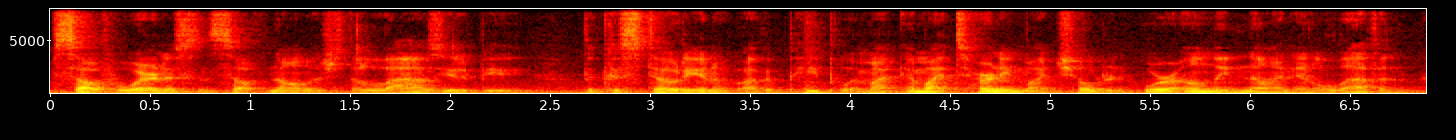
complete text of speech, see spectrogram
self awareness and self knowledge that allows you to be the custodian of other people? Am I, am I turning my children, who are only 9 and 11,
